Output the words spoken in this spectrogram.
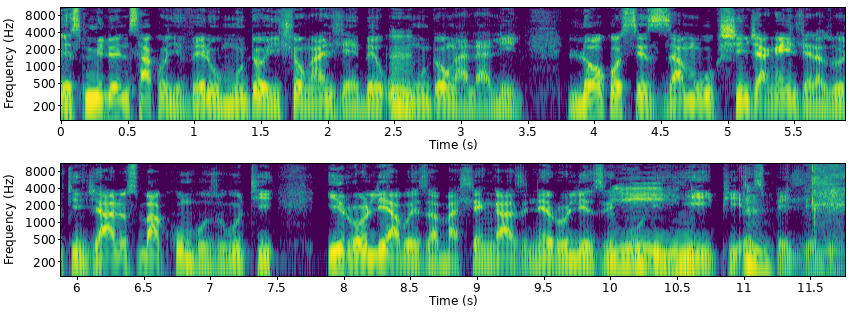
esimilweni sakho nje vele umuntu oyihlongandlebe umuntu ongalaleli. Lokho siyezama ukushintsha ngeindlela zokuthi njalo sibakhumbuza ukuthi irole yabo ezabahlengazi nerole yeziguli yipi esibhedleleni?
